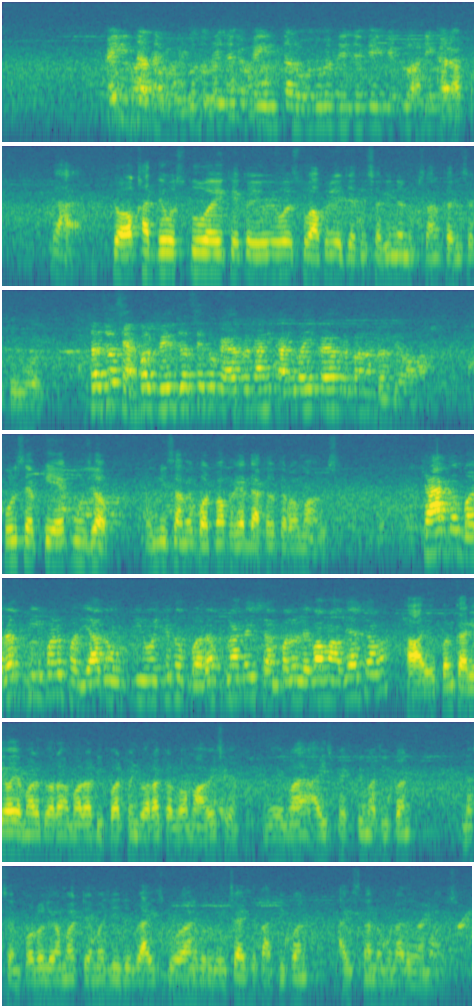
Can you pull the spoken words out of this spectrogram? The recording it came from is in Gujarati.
જો અખાદ્ય વસ્તુ હોય કે કઈ એવી વસ્તુ વાપરી હોય જેથી શરીરને નુકસાન કરી શકે એવું હોય. સર જો સેમ્પલ ફેલ જશે તો કયા પ્રકારની કાર્યવાહી કયા પ્રકારનો દંડ લેવામાં આવશે? ફૂડ સેફ્ટી એક્ટ મુજબ એમની સામે કોર્ટમાં ફરિયાદ દાખલ કરવામાં આવે છે. ક્યાંક બરફની પણ ફરિયાદો ઉઠતી હોય છે તો બરફના કઈ સેમ્પલો લેવામાં આવ્યા છે હા એ પણ કાર્યવાહી અમારા દ્વારા અમારા ડિપાર્ટમેન્ટ દ્વારા કરવામાં આવે છે. અને એમાં આઈસ ફેક્ટરીમાંથી પણ એના સેમ્પલો લેવામાં તેમજ એ જે આઈસ ગોળા બધું વેચાય છે ત્યાંથી પણ આઈસના નમૂના લેવામાં આવે છે.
